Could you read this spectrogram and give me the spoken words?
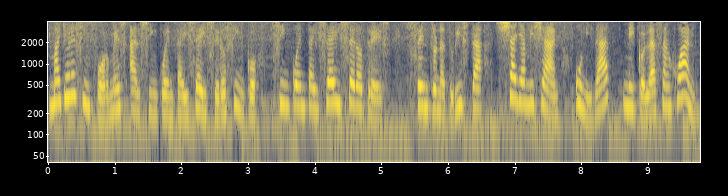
Mayores informes al 5605-5603. Centro Naturista Shayamishan, Unidad Nicolás San Juan.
